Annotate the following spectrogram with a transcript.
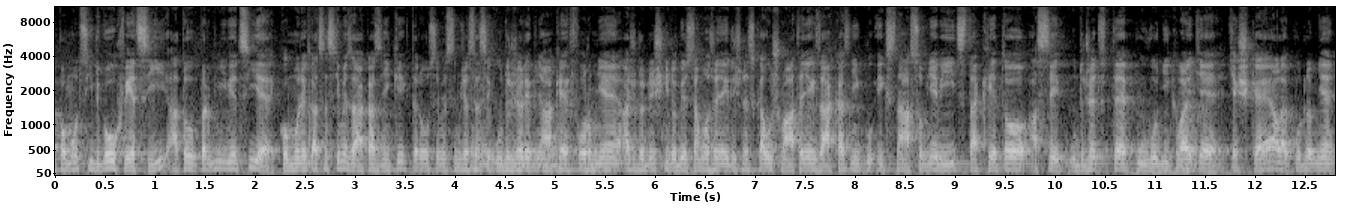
pomocí dvou věcí a tou první věcí je komunikace s těmi zákazníky, kterou si myslím, že jste si udrželi v nějaké formě až do dnešní doby. Samozřejmě, když dneska už máte těch zákazníků x násobně víc, tak je to asi udržet v té původní kvalitě těžké, ale podle mě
